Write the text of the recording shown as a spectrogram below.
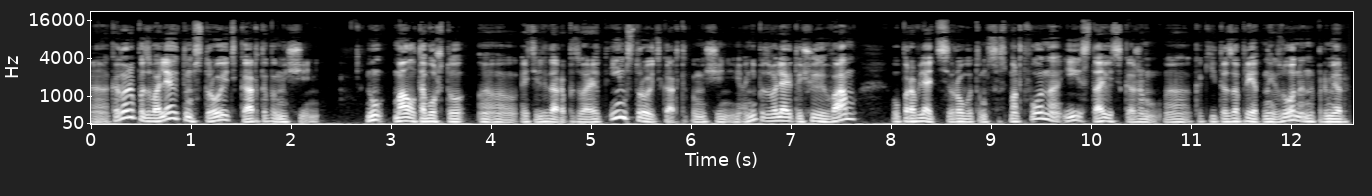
которые позволяют им строить карты помещений. Ну, мало того, что эти лидары позволяют им строить карты помещений, они позволяют еще и вам управлять роботом со смартфона и ставить, скажем, какие-то запретные зоны, например,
